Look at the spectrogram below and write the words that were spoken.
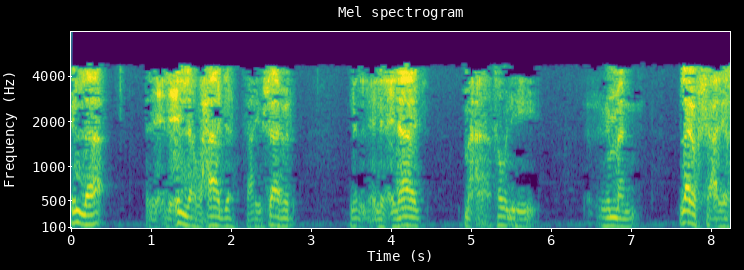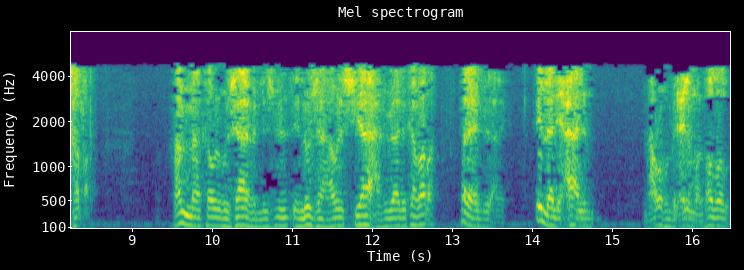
إلا لعلة وحاجة كأن يسافر للعلاج مع كونه ممن لا يخشى عليه الخطر أما كونه يسافر للنزهة أو للسياحة في بلاد الكفرة فلا يجوز عليه. إلا لعالم معروف بالعلم والفضل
